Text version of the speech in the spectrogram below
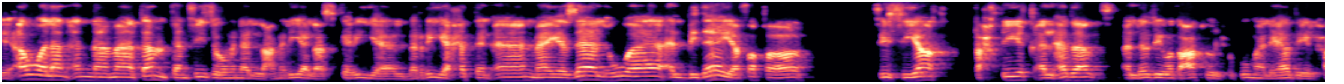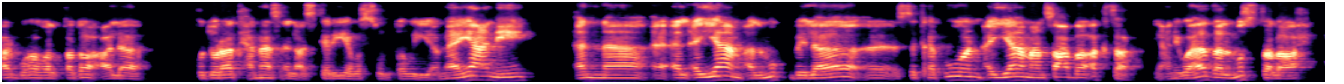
أولا أن ما تم تنفيذه من العملية العسكرية البرية حتى الآن ما يزال هو البداية فقط في سياق تحقيق الهدف الذي وضعته الحكومة لهذه الحرب وهو القضاء على قدرات حماس العسكرية والسلطوية. ما يعني أن الأيام المقبلة آه، ستكون أياما صعبة أكثر. يعني وهذا المصطلح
